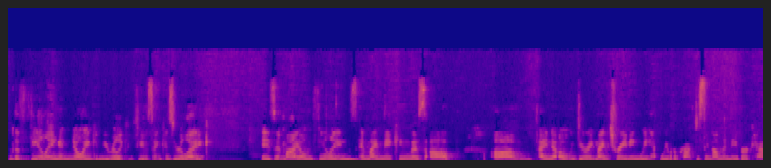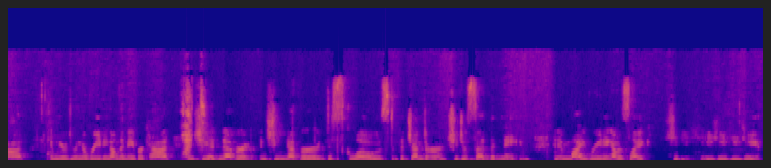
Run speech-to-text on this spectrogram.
the feeling and knowing can be really confusing because you're like, is it my own feelings? Am I making this up? Um, I know during my training, we, we were practicing on the neighbor cat and we were doing a reading on the neighbor cat and she had never, and she never disclosed the gender. She just said the name. And in my reading, I was like, he, he, he, he, he.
